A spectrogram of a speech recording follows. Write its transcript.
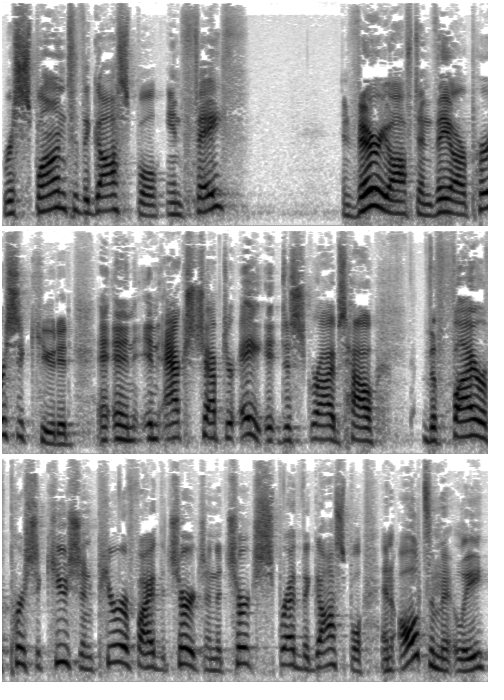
respond to the gospel in faith. And very often they are persecuted. And in Acts chapter 8, it describes how the fire of persecution purified the church and the church spread the gospel. And ultimately,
